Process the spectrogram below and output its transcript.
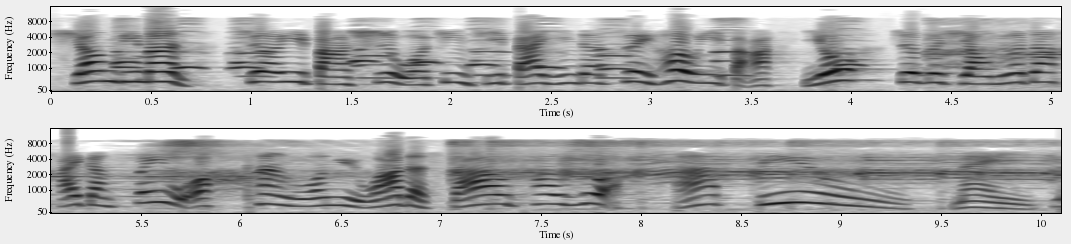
兄弟们，这一把是我晋级白银的最后一把哟！这个小哪吒还敢飞我？看我女娲的骚操作啊！biu，美滋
